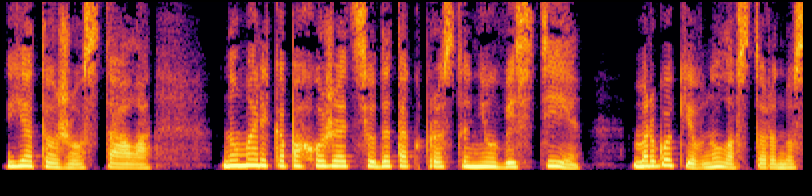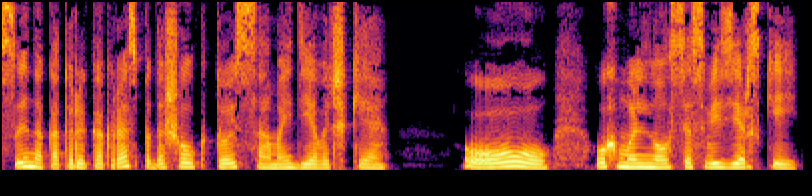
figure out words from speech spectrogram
Я тоже устала. Но Марика, похоже, отсюда так просто не увезти». Марго кивнула в сторону сына, который как раз подошел к той самой девочке. «Оу!» — ухмыльнулся Свизерский.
